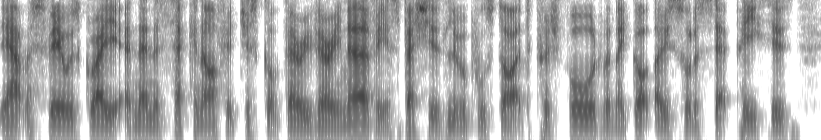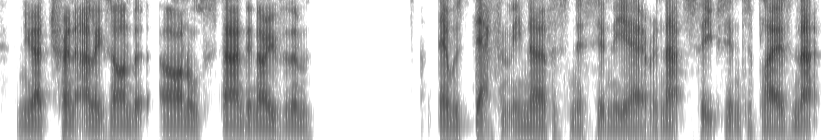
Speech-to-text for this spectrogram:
The atmosphere was great. And then the second half, it just got very, very nervy, especially as Liverpool started to push forward when they got those sort of set pieces and you had Trent Alexander Arnold standing over them there was definitely nervousness in the air, and that seeps into players, and that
